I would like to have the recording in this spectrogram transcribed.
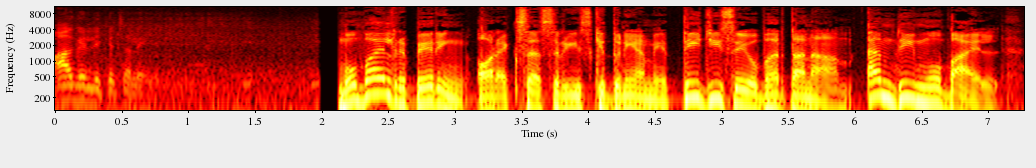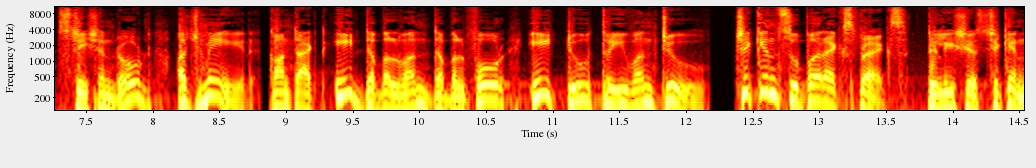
आगे लेके चलेंगे। मोबाइल रिपेयरिंग और एक्सेसरीज की दुनिया में तेज़ी से उभरता नाम M D mobile station road Ajmer. Contact at double one double four eight two three one two chicken super express delicious chicken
